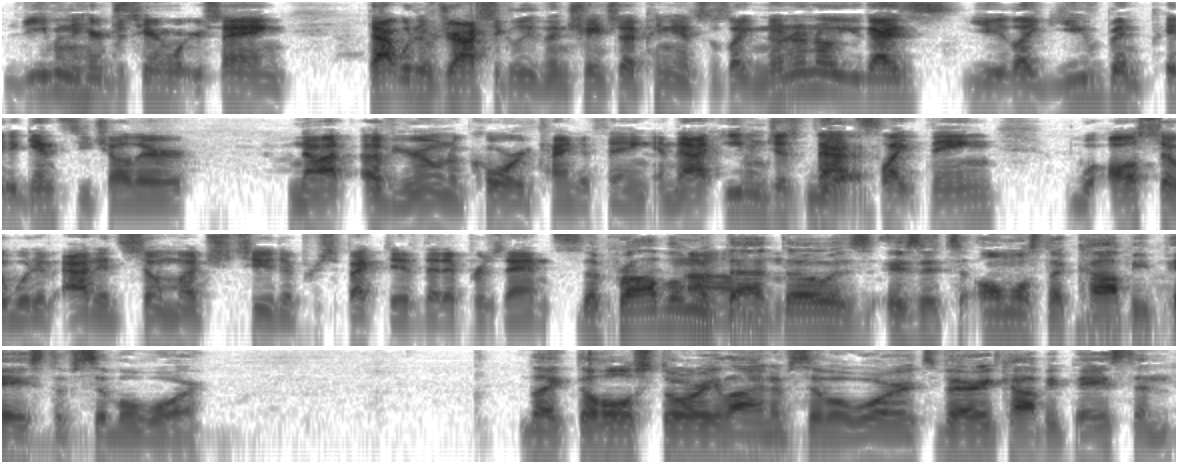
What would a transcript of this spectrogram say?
even here just hearing what you're saying, that would have drastically then changed that opinion. So it's like, no, no, no, you guys you like you've been pit against each other, not of your own accord kind of thing. And that even just that Yeah. slight thing also would have added so much to the perspective that it presents. The problem with that Um, though is is it's almost a copy paste of Civil War. Like the whole storyline of Civil War, it's very copy paste, and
